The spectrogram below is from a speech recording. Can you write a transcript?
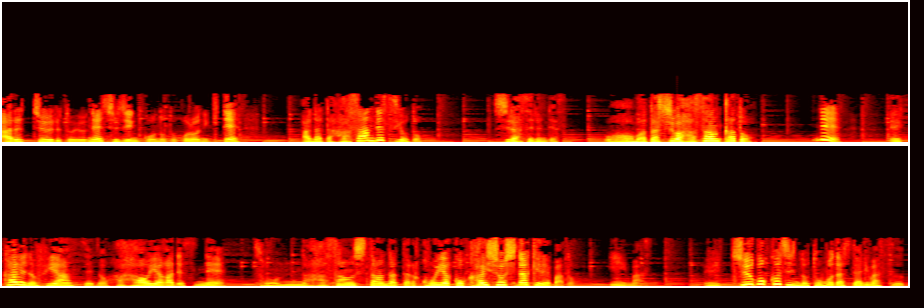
アルチュールというね、主人公のところに来て、あなた破産ですよと知らせるんです。おー、私は破産かと。で、え彼のフィアンセの母親がですね、そんな破産したんだったら婚約を解消しなければと言います。えー、中国人の友達であります、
